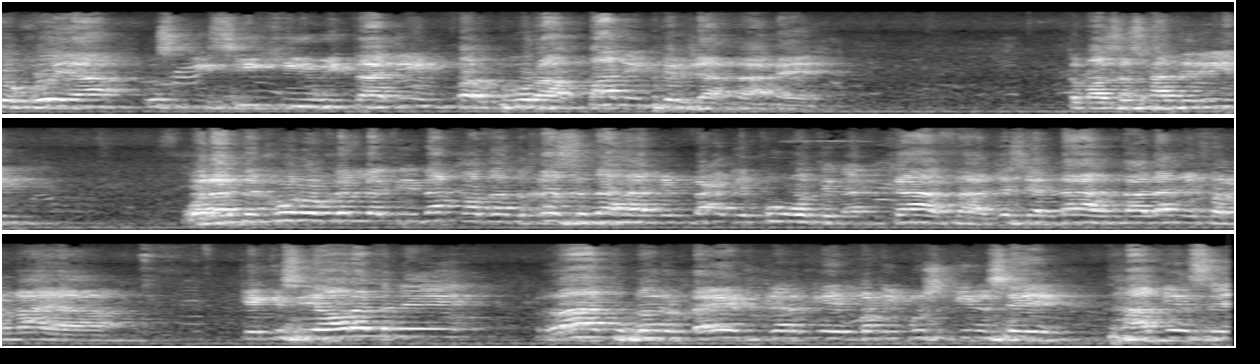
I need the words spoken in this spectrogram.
तो गोया उसकी सीखी हुई तालीम पर पूरा पानी फिर जाता है। तो मोअज़्ज़ज़ हाज़रीन वला तकूनु कल्लती नक़दत ग़ज़लहा मिन बअद क़ुव्वतिन अनकासा जैसे अल्लाह ताला ने फरमाया कि किसी औरत ने रात भर बैठ करके बड़ी मुश्किल से धागे से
